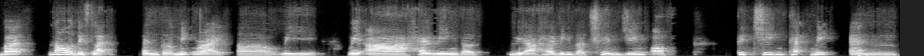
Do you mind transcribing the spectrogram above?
But nowadays, like pandemic, right? Uh, we we are having the we are having the changing of teaching technique and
